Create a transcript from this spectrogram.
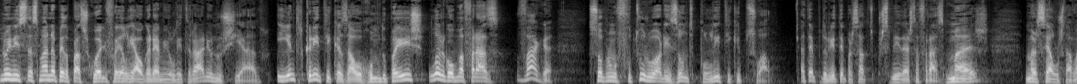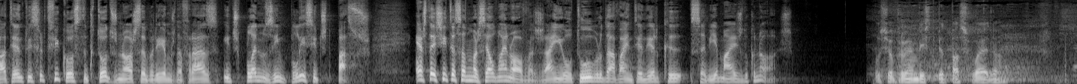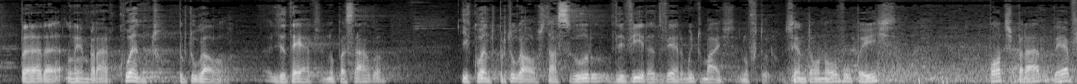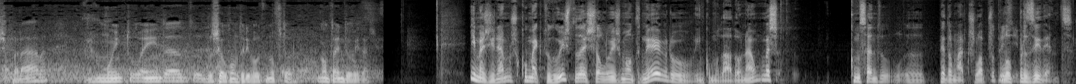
No início da semana, Pedro Passos Coelho foi ali ao Grêmio Literário, no Chiado, e entre críticas ao rumo do país, largou uma frase vaga sobre um futuro horizonte político e pessoal. Até poderia ter passado despercebida esta frase, mas Marcelo estava atento e certificou-se de que todos nós saberíamos da frase e dos planos implícitos de Passos. Esta excitação de Marcelo não é nova. Já em outubro dava a entender que sabia mais do que nós. O Sr. Primeiro-Ministro Pedro Passos Coelho para lembrar quanto Portugal lhe deve no passado e quanto Portugal está seguro de lhe vir a dever muito mais no futuro. Sendo tão novo, o país pode esperar, deve esperar muito ainda do seu contributo no futuro. Não tenho dúvidas. Imaginamos como é que tudo isto deixa Luís Montenegro, incomodado ou não, mas começando uh, Pedro Marcos Lopes pelo Presidente.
